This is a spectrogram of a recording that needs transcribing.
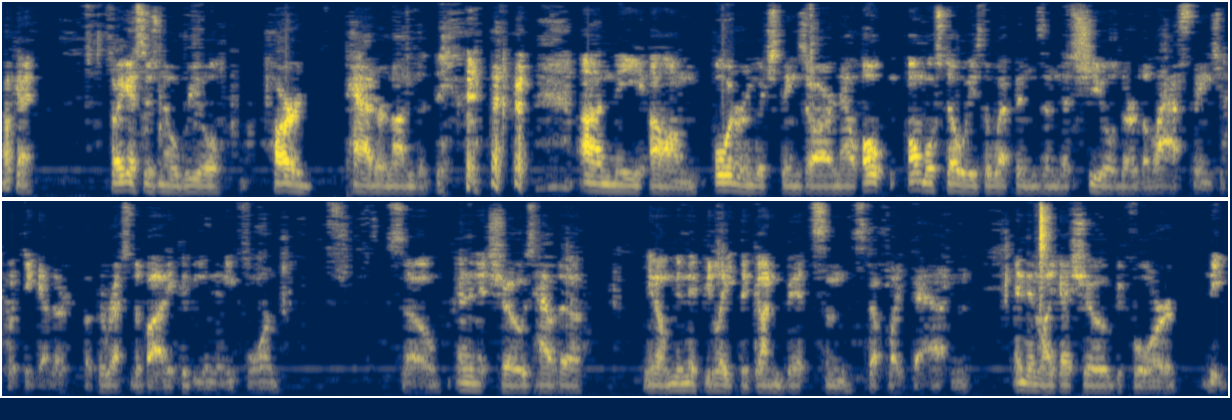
Okay. So I guess there's no real hard pattern on the on the um, order in which things are. Now, oh, almost always the weapons and the shield are the last things you put together, but the rest of the body could be in any form. So, and then it shows how to, you know, manipulate the gun bits and stuff like that. And, and then like I showed before, the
